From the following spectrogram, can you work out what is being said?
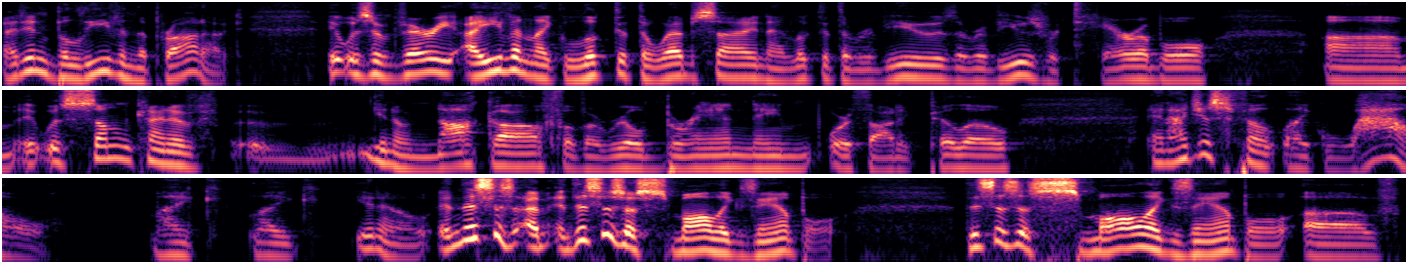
I didn't believe in the product. It was a very, I even like looked at the website and I looked at the reviews. The reviews were terrible. Um, it was some kind of, uh, you know, knockoff of a real brand name orthotic pillow, and I just felt like, wow, like, like you know, and this is, I mean, this is a small example. This is a small example of,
